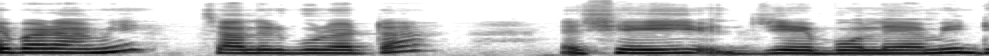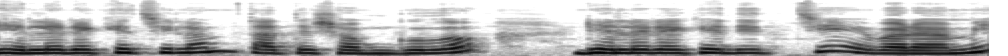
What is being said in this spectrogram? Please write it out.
এবার আমি চালের গুঁড়াটা, সেই যে বলে আমি ঢেলে রেখেছিলাম তাতে সবগুলো ঢেলে রেখে দিচ্ছি। এবার আমি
